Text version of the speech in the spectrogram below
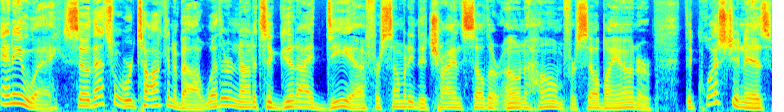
Anyway, so that's what we're talking about whether or not it's a good idea for somebody to try and sell their own home for sale by owner. The question is,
